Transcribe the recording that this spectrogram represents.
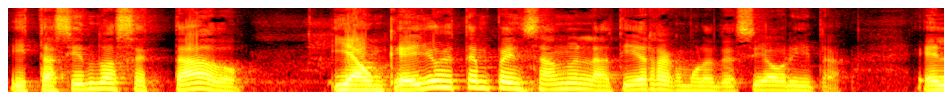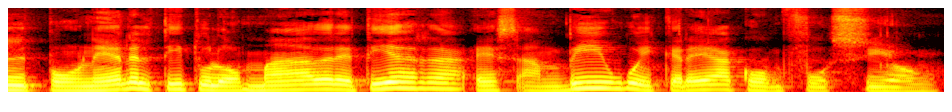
Y está siendo aceptado. Y aunque ellos estén pensando en la tierra, como les decía ahorita, el poner el título madre tierra es ambiguo y crea confusión.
